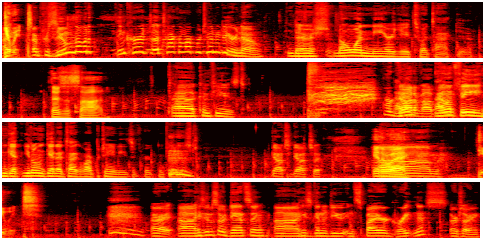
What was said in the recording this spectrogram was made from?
Do I, it. I presume that would encourage attack of opportunity or no? There's no one near you to attack you. There's Assad. Uh, confused. Forgot don't, about that. I don't think you can get. You don't get attack of opportunities if you're confused. Gotcha, gotcha. Either way, Um. do it. All right. Uh, he's gonna start dancing. Uh, he's gonna do inspire greatness. Or sorry.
